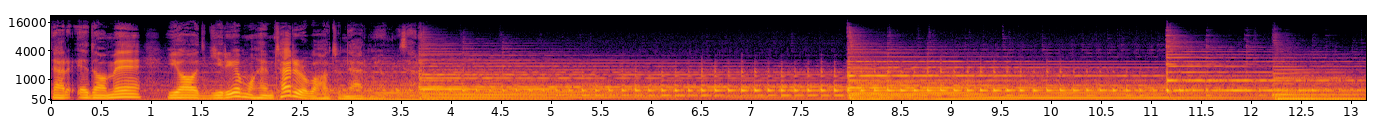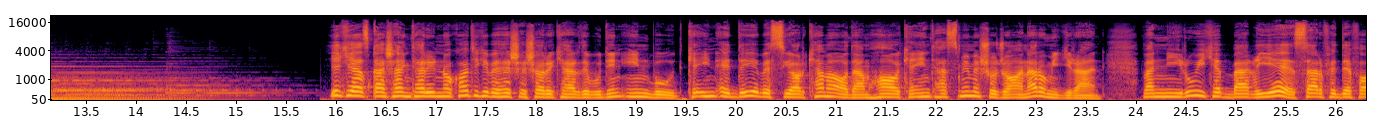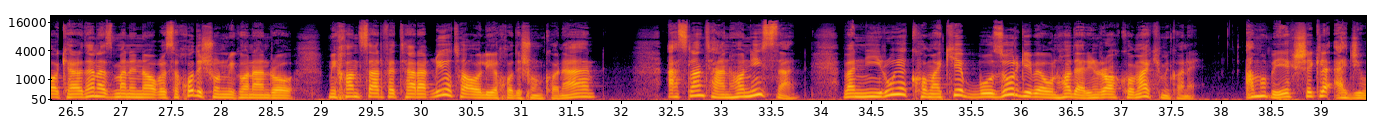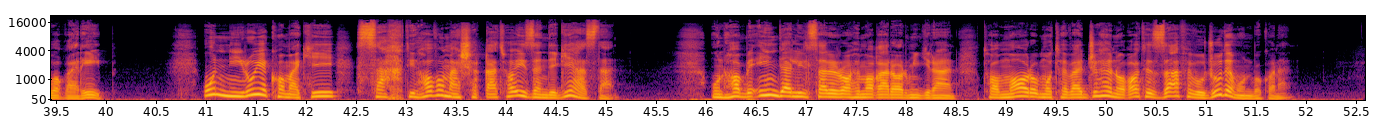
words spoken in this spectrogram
در ادامه یادگیری مهمتری رو باهاتون در میون می‌ذارم. یکی از قشنگترین نکاتی که بهش اشاره کرده بودین این بود که این عده بسیار کم آدم ها که این تصمیم شجاعانه رو می‌گیرن و نیرویی که بقیه صرف دفاع کردن از من ناقص خودشون می‌کنن رو می‌خوان صرف ترقی و تعالی خودشون کنن؟ اصلا تنها نیستن و نیروی کمکی بزرگی به اونها در این راه کمک می‌کنه اما به یک شکل عجیب و غریب. اون نیروی کمکی سختی ها و مشقت های زندگی هستند اونها به این دلیل سر راه ما قرار می‌گیرن تا ما رو متوجه نقاط ضعف وجودمون بکنن.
